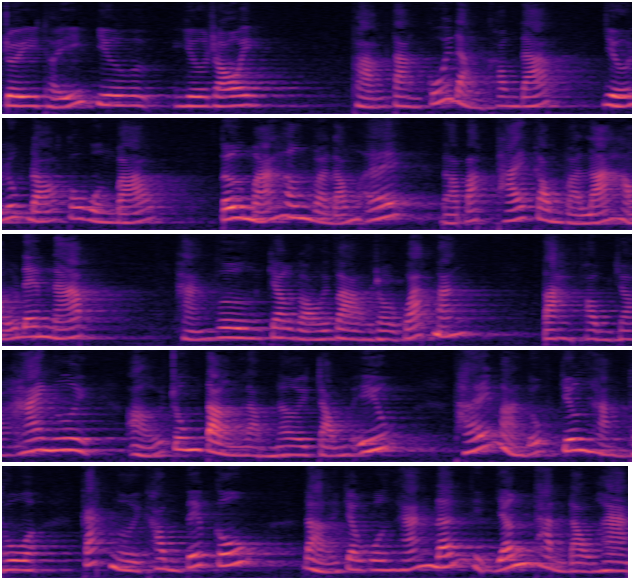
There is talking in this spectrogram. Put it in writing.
Truy thủy vừa, vừa rồi? Phạm Tăng cúi đầu không đáp. Giữa lúc đó có quân báo Tư Mã Hân và Động Ế đã bắt Thái Công và Lá Hậu đem nạp. Hạng Vương cho gọi vào rồi quát mắng, Ta phòng cho hai người Ở trung tầng làm nơi trọng yếu. Thế mà lúc chương hàm thua, Các người không tiếp cứu. Đợi cho quân Hán đến thì dấn thành đầu hàng.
